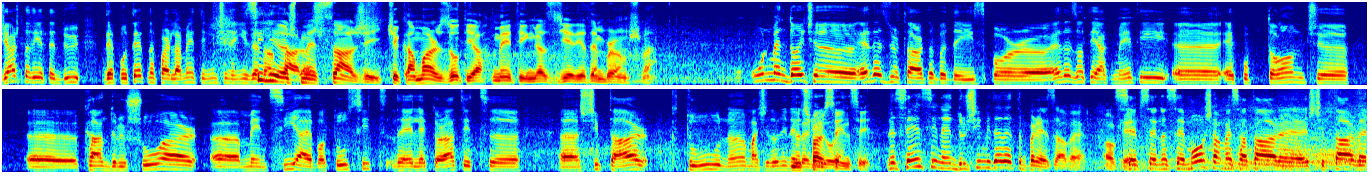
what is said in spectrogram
62 deputetë në parlamentin njëqind e njëzet anëtarësh. Cili është mesazhi që ka marrë zoti Ahmeti nga zgjedhjet e mbrëmshme? Unë mendoj që edhe zyrtarë të BDI-së, por edhe zoti Ahmeti e kupton që ka ndryshuar mendësia e votuesit dhe elektoratit shqiptarë këtu në Maqedoninë e Veriut. Në çfarë sensi? Në sensin e ndryshimit edhe të brezave. Sepse nëse mosha mesatare e shqiptarëve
